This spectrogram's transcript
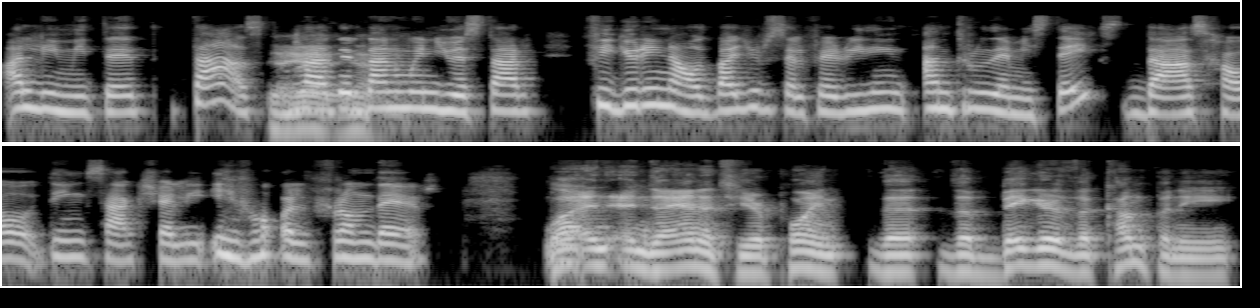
a limited task yeah, rather yeah, yeah. than when you start figuring out by yourself everything and through the mistakes. That's how things actually evolve from there. Well, and, and Diana, to your point, the the bigger the company,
